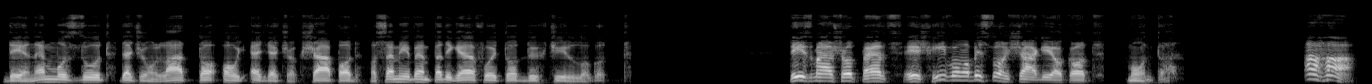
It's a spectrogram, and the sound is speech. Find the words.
Dél nem mozdult, de John látta, ahogy egyre csak sápad, a szemében pedig elfolytott düh csillogott. Tíz másodperc, és hívom a biztonságiakat, mondta. Aha,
